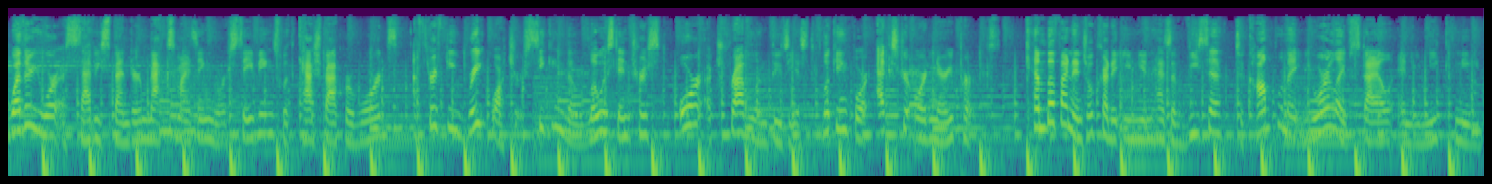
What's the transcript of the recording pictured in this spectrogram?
Whether you're a savvy spender maximizing your savings with cashback rewards, a thrifty rate watcher seeking the lowest interest, or a travel enthusiast looking for extraordinary perks, Kemba Financial Credit Union has a visa to complement your lifestyle and unique needs.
